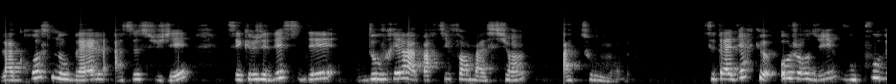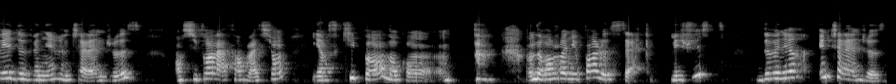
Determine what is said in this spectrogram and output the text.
la grosse nouvelle à ce sujet, c'est que j'ai décidé d'ouvrir la partie formation à tout le monde. C'est-à-dire qu'aujourd'hui, vous pouvez devenir une challengeuse en suivant la formation et en skippant, donc en, ne rejoignant pas le cercle, mais juste devenir une challengeuse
